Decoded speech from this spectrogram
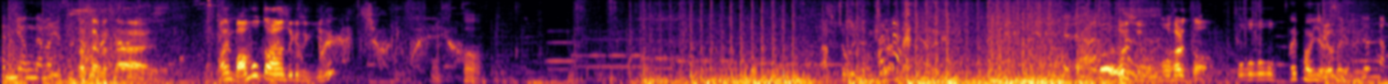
한 명 남았습니다. 나이스 나이스 아니 아무것도 안 하는데 계속 이기네? 어, 좋다. 앞쪽을 정찰한다. 나이스 어 잘했다 고고고고 사이퍼 히어, 사이퍼. 연막.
